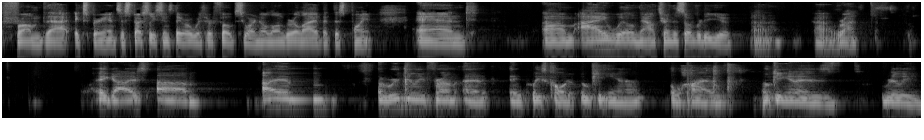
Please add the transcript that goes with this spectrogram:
from that experience, especially since they were with her folks who are no longer alive at this point. And um, I will now turn this over to you, uh, uh, Ron. Hey guys, um, I am originally from a place called Okeana, Ohio. Okeana is really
